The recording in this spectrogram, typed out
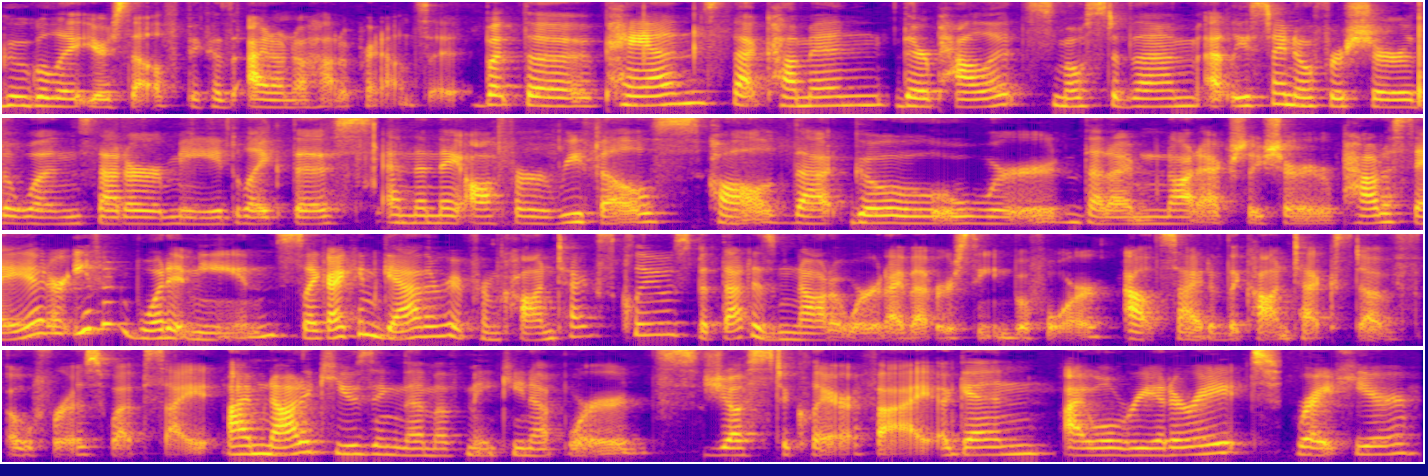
Google it yourself because I don't know how to pronounce it. But the pans that come in their palettes, most of them, at least I know for sure the ones that are made like this, and then they offer refills called that go word that I'm not actually sure how to say it or even what it means. Like I can gather it from context clues, but that is not a word I've ever seen before outside of the context of Ofra's website. I'm not accusing them of making up words, just to clarify. Again, I will reiterate right here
